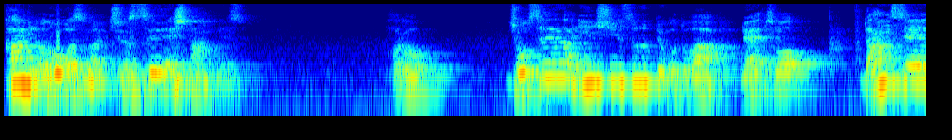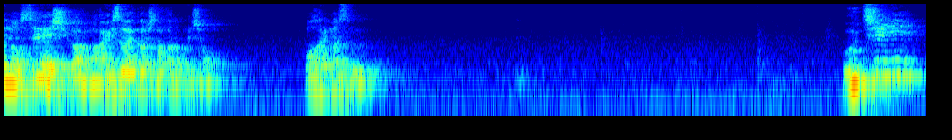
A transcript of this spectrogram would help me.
神のロゴスが受精したんです。 Hello。女性が妊娠するっていうことはねその男性の精子が内在化したからでしょ？わかります？うちに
